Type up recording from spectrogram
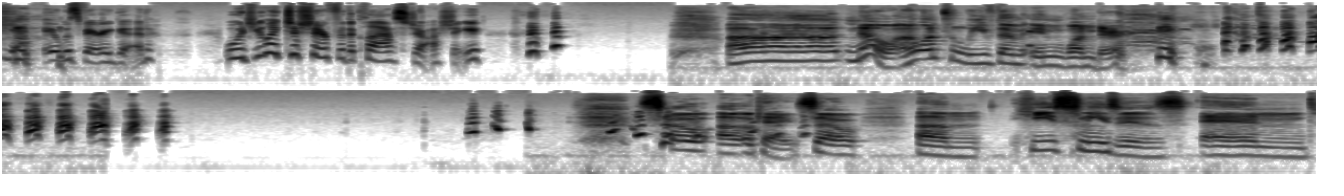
yeah, it was very good. Would you like to share for the class, Joshy? uh, no, I want to leave them in wonder. so, uh, okay, so um, he sneezes and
